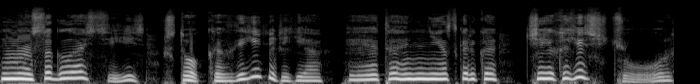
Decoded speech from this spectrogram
Но согласись, что крылья — это несколько чересчур».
